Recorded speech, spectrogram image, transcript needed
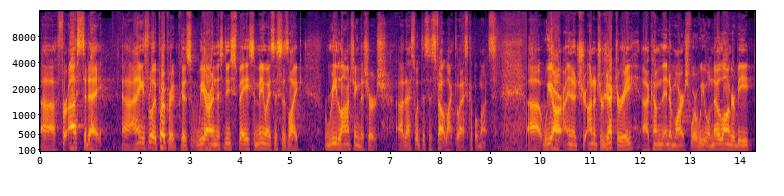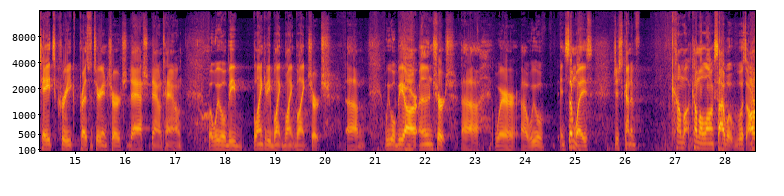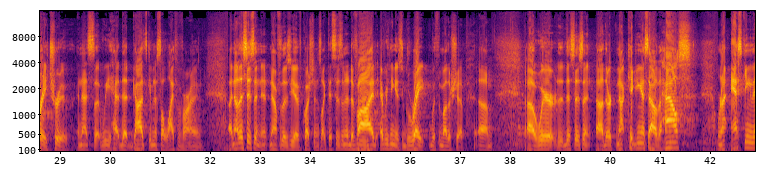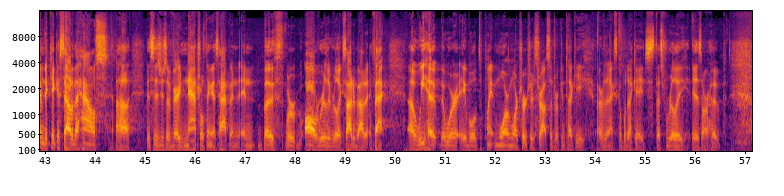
uh, for us today. Uh, I think it's really appropriate because we are in this new space. In many ways, this is like relaunching the church. Uh, that's what this has felt like the last couple months. Uh, we are a tra- on a trajectory uh, come the end of March where we will no longer be Tate's Creek Presbyterian Church dash downtown, but we will be blankety blank blank blank church. Um, we will be our own church where we will, in some ways, just kind of come, come alongside what was already true, and that's that we had that God's given us a life of our own. Uh, now, this isn't now for those of you who have questions. Like this isn't a divide. Everything is great with the mothership. Um, uh, where this isn't. Uh, they're not kicking us out of the house. We're not asking them to kick us out of the house. Uh, this is just a very natural thing that's happened, and both we're all really, really excited about it. In fact, uh, we hope that we're able to plant more and more churches throughout central Kentucky over the next couple decades. That's really is our hope.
